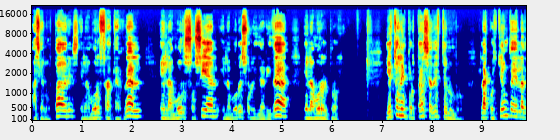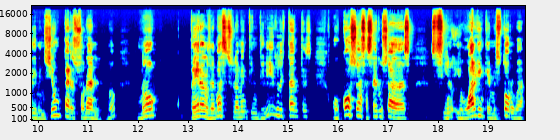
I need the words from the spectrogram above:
hacia los padres, el amor fraternal, el amor social, el amor de solidaridad, el amor al prójimo. Y esto es la importancia de este número, la cuestión de la dimensión personal, ¿no? No ver a los demás solamente individuos distantes o cosas a ser usadas, sino, o alguien que me estorba,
